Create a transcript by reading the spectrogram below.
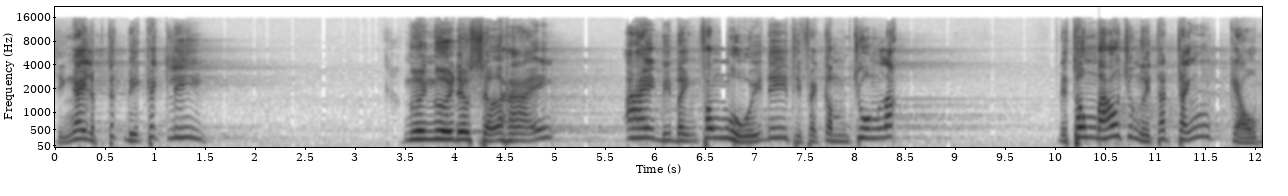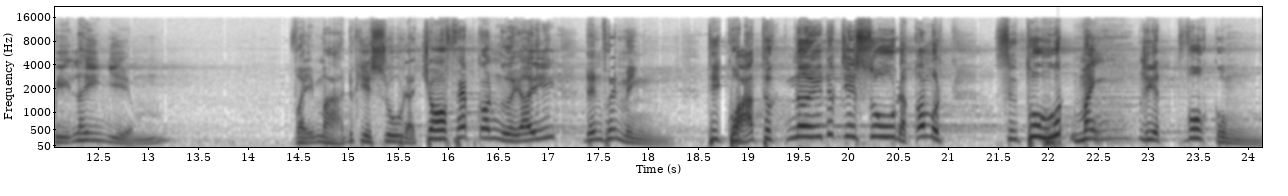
thì ngay lập tức bị cách ly. Người người đều sợ hãi. Ai bị bệnh phong hủi đi thì phải cầm chuông lắc để thông báo cho người ta tránh kẻo bị lây nhiễm. Vậy mà Đức Giêsu đã cho phép con người ấy đến với mình thì quả thực nơi Đức Giêsu đã có một sự thu hút mạnh liệt vô cùng.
